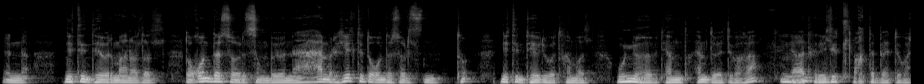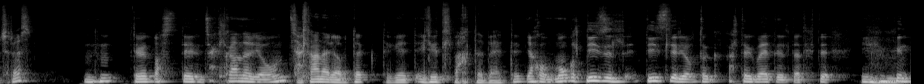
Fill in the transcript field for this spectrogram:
энэ нийтийн тээвэр маань бол дугуун дээр суурилсан буюу амар хилдэг дугуун дээр суурилсан нийтийн тээврийг бодох юм бол үнийн хувьд хямд хямд байдаг байгаа. Ягаад гэхээр элэгдэл багтаа байдаг учраас. Тэгээд бас дээр цахилгаанаар явна. Цахилгаанаар явдаг. Тэгээд элэгдэл багтаа байдаг. Яг нь Монгол дизель дизелэр явдаг галт хэрэг байдаг л да. Гэхдээ ихэнх нь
